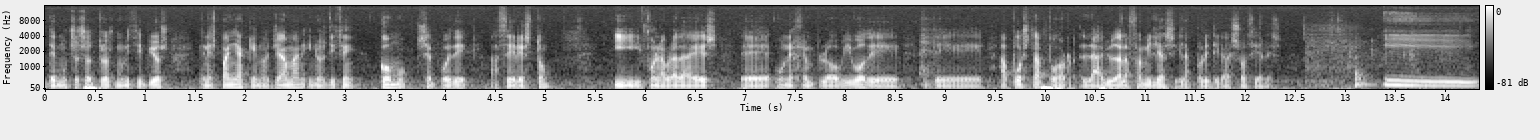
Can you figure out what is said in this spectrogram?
de muchos otros municipios en España que nos llaman y nos dicen cómo se puede hacer esto. Y Fuenlabrada es eh, un ejemplo vivo de, apuesta por la ayuda a las familias y las políticas sociales. Y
